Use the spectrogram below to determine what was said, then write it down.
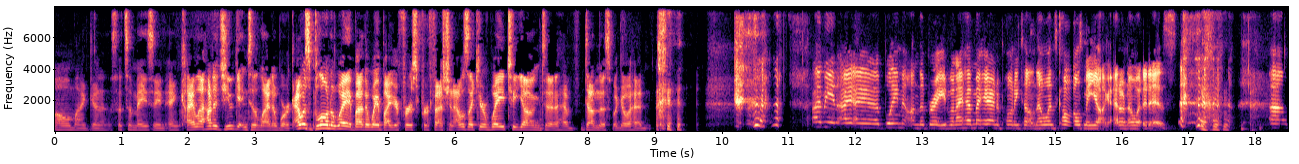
Oh my goodness, that's amazing. And Kyla, how did you get into the line of work? I was blown away, by the way, by your first profession. I was like, you're way too young to have done this, but go ahead. I mean, I, I uh, blame it on the braid. When I have my hair in a ponytail, no one calls me young. I don't know what it is. um,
